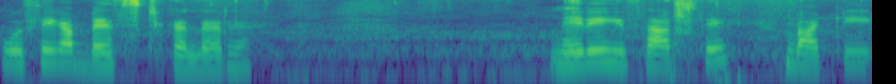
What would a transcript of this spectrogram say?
कोसे का बेस्ट कलर है। मेरे हिसाब से बाकी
